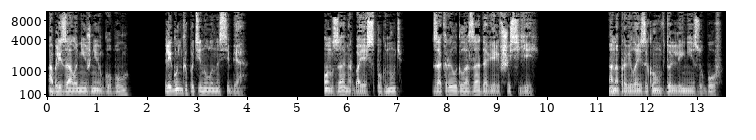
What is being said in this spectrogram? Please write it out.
облизала нижнюю губу, легонько потянула на себя. Он замер, боясь спугнуть, закрыл глаза, доверившись ей. Она провела языком вдоль линии зубов,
